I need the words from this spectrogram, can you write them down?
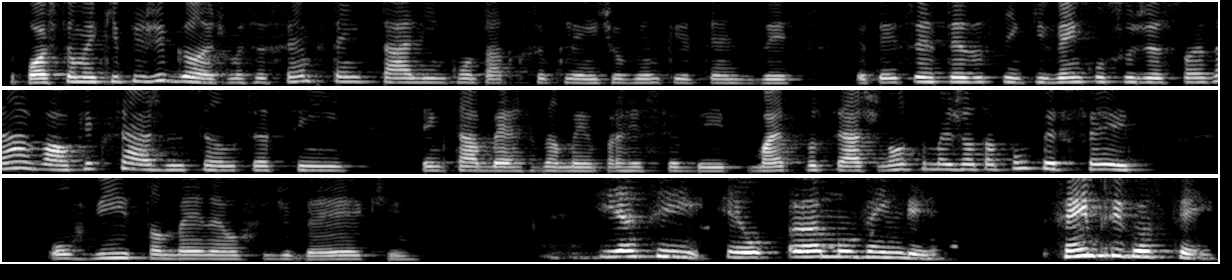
você pode ter uma equipe gigante, mas você sempre tem que estar ali em contato com seu cliente, ouvindo o que ele tem a dizer. Eu tenho certeza, assim, que vem com sugestões. Ah, Val, o que, você acha desse ano ser assim? Você tem que estar aberto também para receber. Mais que você ache, nossa, mas já está tão perfeito. Ouvir também, né, o feedback. E assim, eu amo vender. Sempre gostei.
